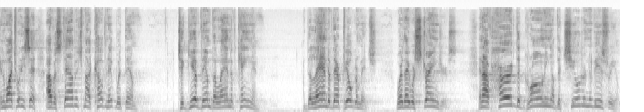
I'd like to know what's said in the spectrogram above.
And watch what he said I've established my covenant with them to give them the land of Canaan, the land of their pilgrimage, where they were strangers. And I've heard the groaning of the children of Israel.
